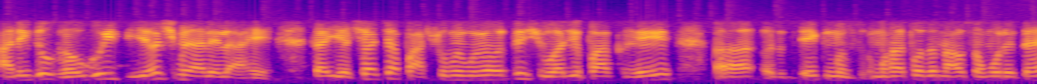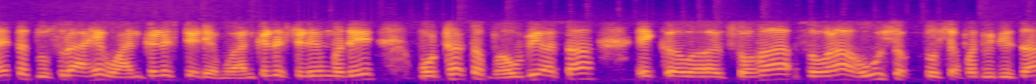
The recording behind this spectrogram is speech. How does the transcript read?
आणि जो घवघवीत यश मिळालेलं आहे त्या यशाच्या पार्श्वभूमीवरती शिवाजी पार्क हे एक महत्वाचं नाव समोर येत आहे. तर दुसरं आहे वानखेडे स्टेडियम. वानखेडे स्टेडियममध्ये मोठा असा भव्य असा एक सोहळा सोहळा होऊ शकतो शपथविधीचा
